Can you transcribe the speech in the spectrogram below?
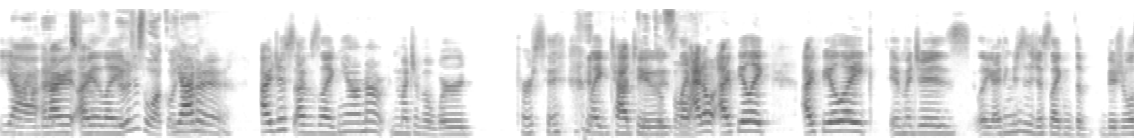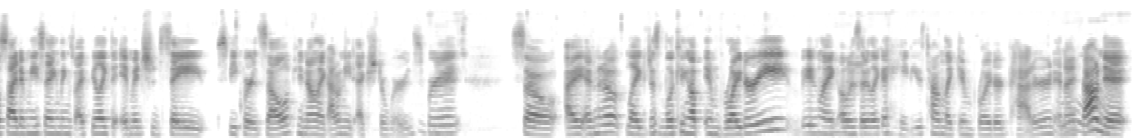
Yeah, and I stuff. I like there was just a lot going yeah, on. I. I just I was like, yeah, I'm not much of a word person. like tattoos, like. I don't. I feel like I feel like images. Like I think this is just like the visual side of me saying things. But I feel like the image should say speak for itself. You know, like I don't need extra words for Mhm. it. So I ended up like just looking up embroidery, being like, oh, is Mhm. there like a Hadestown like embroidered pattern? And I found it.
